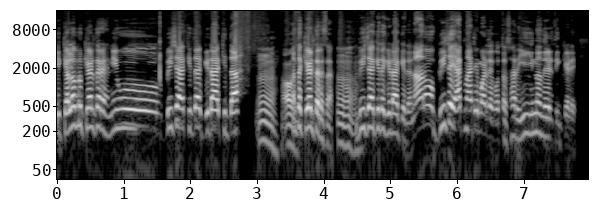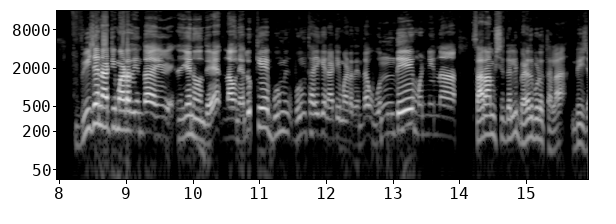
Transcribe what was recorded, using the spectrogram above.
ಈಗ ಕೆಲವೊಬ್ರು ಕೇಳ್ತಾರೆ ನೀವು ಬೀಜ ಹಾಕಿದ್ದ ಗಿಡ ಹಾಕಿದ್ದ? ಅಂತ ಕೇಳ್ತಾರೆ ಸರ್. ಬೀಜ ಹಾಕಿದ ಗಿಡ ಹಾಕಿದ್ದೆ. ನಾನು ಬೀಜ ಯಾಕೆ ನಾಟಿ ಮಾಡಿದೆ ಗೊತ್ತಾ ಸರ್? ಈ ಇನ್ನೊಂದು ಹೇಳ್ತೀನಿ ಕೇಳಿ. ಬೀಜ ನಾಟಿ ಮಾಡೋದ್ರಿಂದ ಏನು ಅಂದ್ರೆ ನಾವು ನೆಲಕ್ಕೆ ಭೂಮಿ ಭೂಮಿ ತಾಯಿಗೆ ನಾಟಿ ಮಾಡೋದ್ರಿಂದ ಒಂದೇ ಮಣ್ಣಿನ ಸಾರಾಂಶದಲ್ಲಿ ಬೆಳೆದು ಬಿಡುತ್ತಲ್ಲ ಬೀಜ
